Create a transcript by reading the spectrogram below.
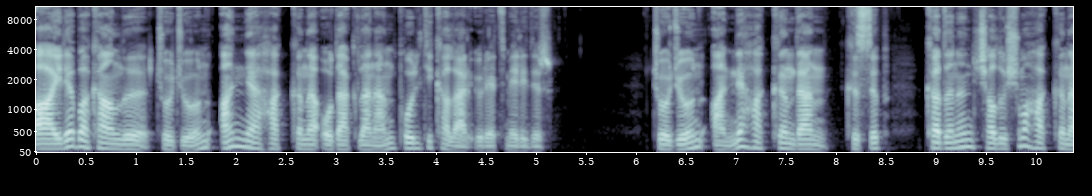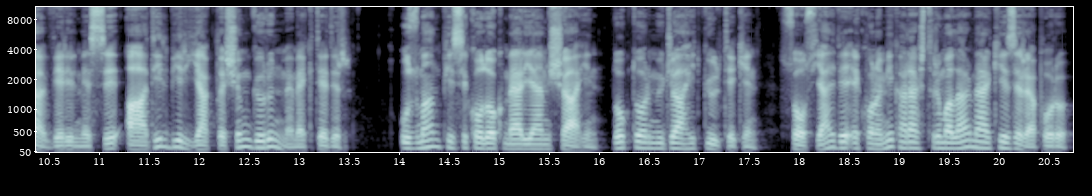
Aile Bakanlığı çocuğun anne hakkına odaklanan politikalar üretmelidir. Çocuğun anne hakkından kısıp kadının çalışma hakkına verilmesi adil bir yaklaşım görünmemektedir. Uzman psikolog Meryem Şahin, Doktor Mücahit Gültekin, Sosyal ve Ekonomik Araştırmalar Merkezi raporu.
